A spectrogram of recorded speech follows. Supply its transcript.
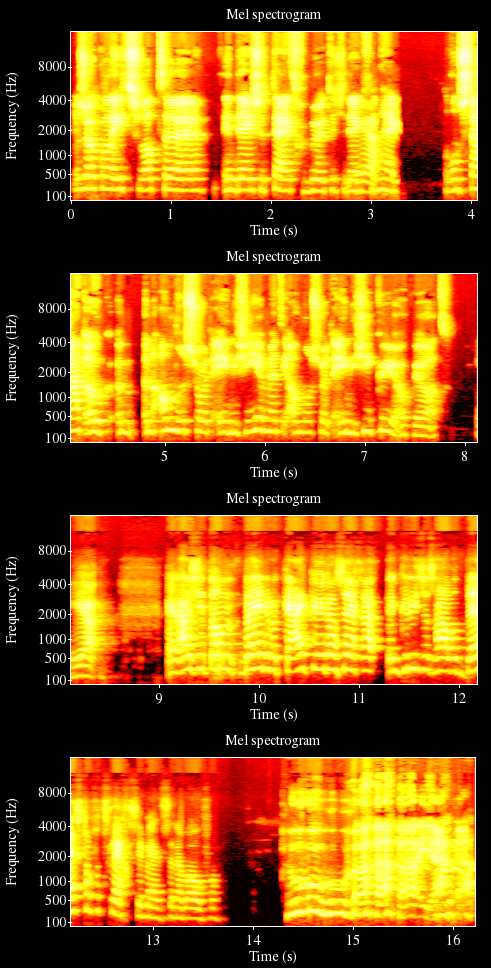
is ook wel iets wat uh, in deze tijd gebeurt, dat je denkt van, hé, hey, er ontstaat ook een, een andere soort energie. En met die andere soort energie kun je ook weer wat. Ja, en als je het dan breder bekijkt, kun je dan zeggen: een crisis haalt het beste of het slechtste in mensen naar boven? Oeh, ja.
